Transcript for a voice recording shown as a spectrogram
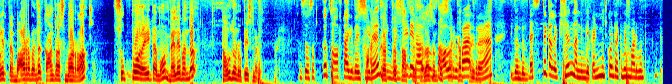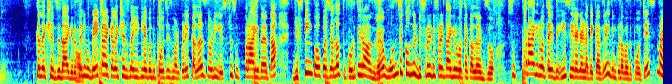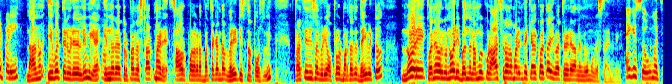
With border ಬಂದು ಕಾಂಟ್ರಾಸ್ಟ್ ಬಾರ್ಡರ್ ಸೂಪರ್ ಐಟಮ್ ಬೆಲೆ ಬಂದು ತೌಸಂಡ್ ರುಪೀಸ್ ಮೇಡಮ್ ನೋಡಿ ಸೊ ಸಖತ್ ಸಾಫ್ಟ್ ಆಗಿದೆ ಈ ಸೀರೆ. ಬಜೆಟ್ ಏನಾದ್ರು ಸಾವಿರ ರೂಪಾಯಿ ಅಂದ್ರೆ ಇದೊಂದು ಬೆಸ್ಟ್ ಕಲೆಕ್ಷನ್ ನಾನು ನಿಮಗೆ ಕಣ್ಣು ಮುಚ್ಕೊಂಡು ರೆಕಮೆಂಡ್ ಮಾಡುವಂತ ಕಲೆಕ್ಷನ್ಸ್ ಇದಾಗಿರುತ್ತೆ. ನಿಮ್ಗೆ ಬೇಕಾದ ಕಲೆಕ್ಷನ್ಸ್ ಈಗಲೇ ಬಂದು ಪರ್ಚೇಸ್ ಮಾಡ್ಕೊಳ್ಳಿ. ಕಲರ್ಸ್ ನೋಡಿ ಎಷ್ಟು ಸೂಪರ್ ಆಗಿದೆ ಅಂತ ಗಿಫ್ಟಿಂಗ್ ಪರ್ಪಸ್ ಎಲ್ಲ ಕೊಡ್ತೀರಾ ಅಂದ್ರೆ ಒಂದಕ್ಕೊಂದು ಡಿಫ್ರೆಂಟ್ ಡಿಫ್ರೆಂಟ್ ಆಗಿರುವಂತ ಕಲರ್ಸ್ ಸೂಪರ್ ಆಗಿರುವಂತ ಇದು ಈ ಸೀರೆಗಳನ್ನ ಬೇಕಾದ್ರೆ ಇದನ್ನ ಕೂಡ ಬಂದು ಪರ್ಚೇಸ್ ಮಾಡ್ಕೊಳ್ಳಿ. ನಾನು ಇವತ್ತಿನ ವಿಡಿಯೋದಲ್ಲಿ ನಿಮಗೆ ಇನ್ನೂರೈವತ್ತು ರೂಪಾಯಿಂದ ಸ್ಟಾರ್ಟ್ ಮಾಡಿ ಸಾವಿರ ರೂಪಾಯಿ ಒಳಗಡೆ ವೆರೈಟೀಸ್ ವೆರೈಟೀಸ್ನ ತೋರಿಸ್ತೀನಿ. ಪ್ರತಿ ದಿವಸ ವಿಡಿಯೋ ಅಪ್ಲೋಡ್ ಮಾಡ್ತಾ ಇದ್ದೆ ದಯವಿಟ್ಟು ನೋಡಿ ಕೊನೆವರೆಗೂ ನೋಡಿ ಬಂದು ನಮಗೂ ಕೂಡ ಆಶೀರ್ವಾದ ಮಾಡಿ ಅಂತ ಕೇಳ್ಕೊಳ್ತಾ ಇವತ್ತಿನ ವಿಡಿಯೋ ನಾನು ನಿಮಗೆ ಮುಗಿಸ್ತಾ ಇದ್ದೀನಿ. Thank you so much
